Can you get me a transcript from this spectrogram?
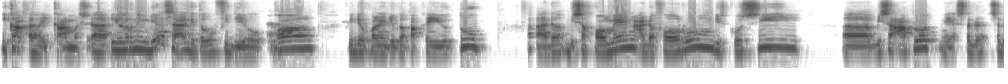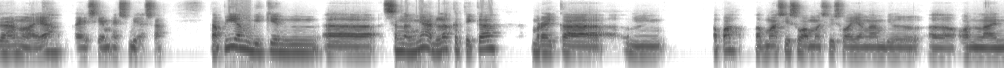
e- eh, e-commerce, eh, e-learning biasa gitu, video call, video callnya juga pakai YouTube, ada bisa komen, ada forum, diskusi, eh, bisa upload, ya seder- sederhana lah ya, kayak CMS biasa. Tapi yang bikin eh, senangnya adalah ketika mereka em, apa eh, mahasiswa-mahasiswa yang ngambil eh, online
